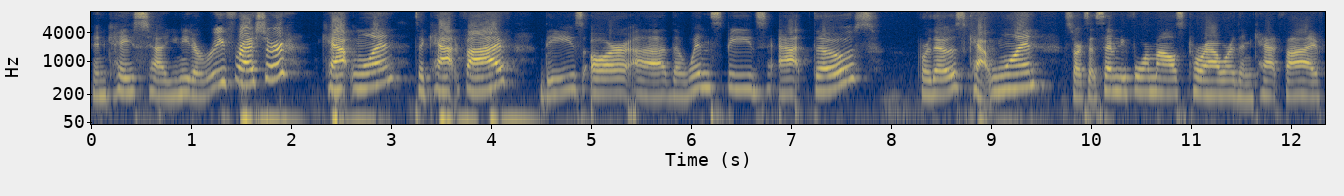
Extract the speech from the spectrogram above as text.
in case uh, you need a refresher, Cat 1 to Cat 5. These are uh, the wind speeds at those. For those, Cat 1 starts at 74 miles per hour, then Cat 5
